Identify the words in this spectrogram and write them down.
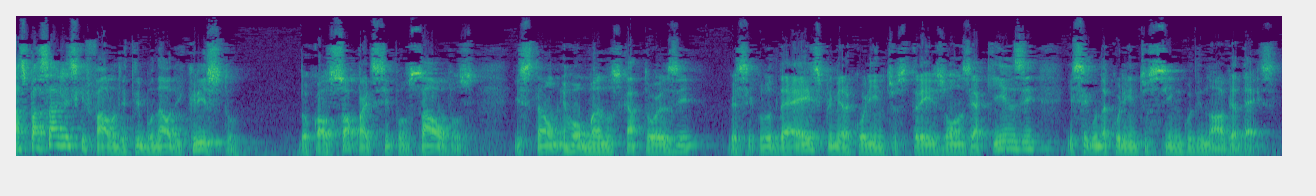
As passagens que falam de tribunal de Cristo, do qual só participam os salvos, estão em Romanos 14, versículo 10, 1 Coríntios 3, 11 a 15 e 2 Coríntios 5, de 9 a 10.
